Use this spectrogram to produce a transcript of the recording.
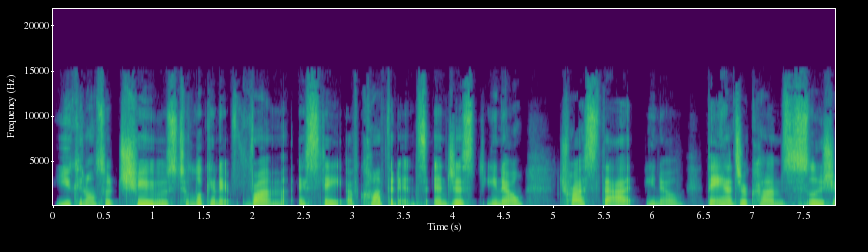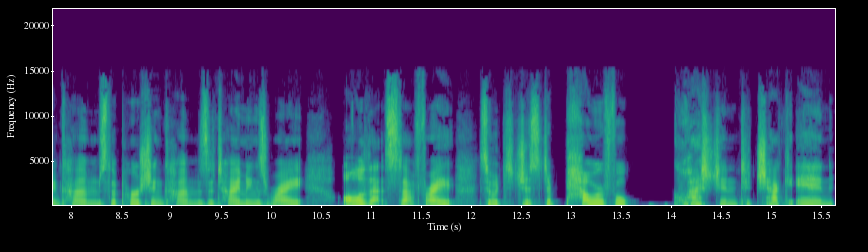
you can also choose to look at it from a state of confidence and just, you know, trust that, you know, the answer comes, the solution comes, the person comes, the timing's right, all of that stuff, right? So it's just a powerful question to check in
